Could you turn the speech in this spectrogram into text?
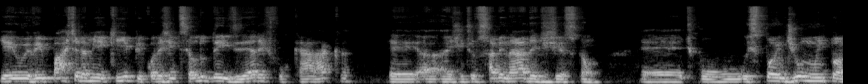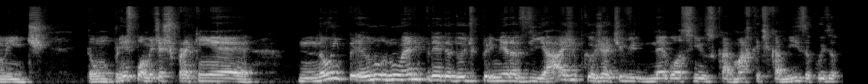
e aí eu levei parte da minha equipe, quando a gente saiu do Day Zero, a gente falou, caraca, é, a, a, gente não sabe nada de gestão. É, tipo, expandiu muito a mente. Então, principalmente acho para quem é. Não, eu não, era empreendedor de primeira viagem, porque eu já tive negocinhos, cara, marca de camisa, coisa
